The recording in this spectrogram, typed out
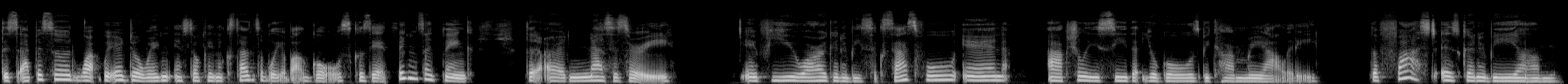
This episode, what we are doing is talking extensively about goals because there are things I think that are necessary if you are going to be successful and actually see that your goals become reality. The first is going to be um,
